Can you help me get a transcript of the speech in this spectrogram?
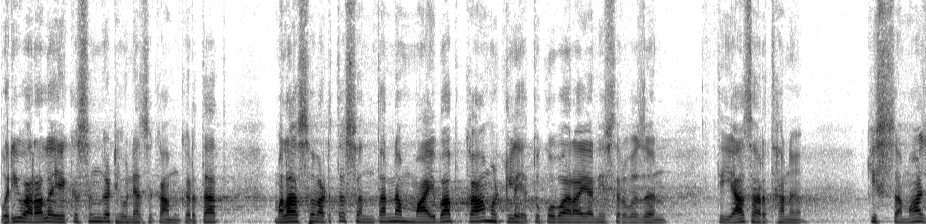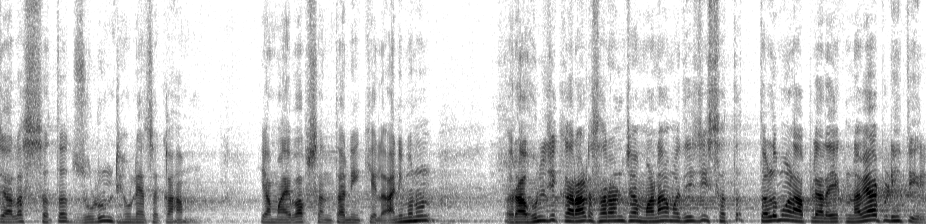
परिवाराला एकसंग ठेवण्याचं काम करतात. मला असं वाटतं संतांना मायबाप का म्हटले तुकोबारायांनी सर्वजण? ते याच अर्थानं की समाजाला सतत जोडून ठेवण्याचं काम या मायबाप संतांनी केलं. आणि म्हणून राहुलजी कराड सरांच्या मनामध्ये जी सतत तळमळ आपल्याला एक नव्या पिढीतील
